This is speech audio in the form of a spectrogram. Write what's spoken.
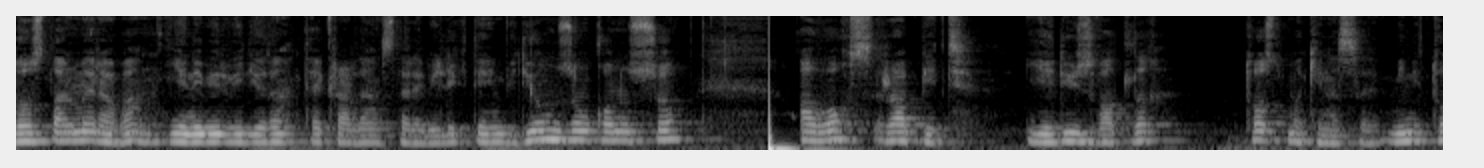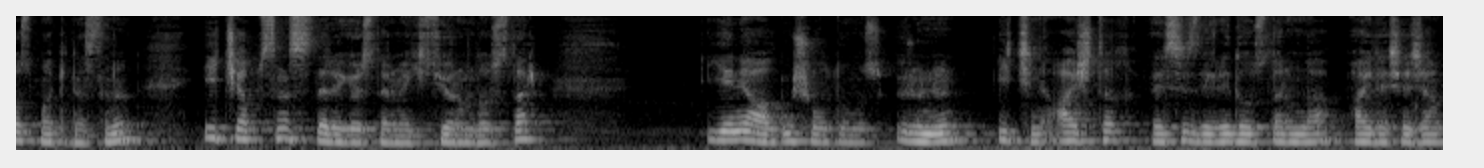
Dostlar merhaba. Yeni bir videoda tekrardan sizlerle birlikteyim. Videomuzun konusu Avox Rapid 700 wattlık tost makinesi, mini tost makinesinin iç yapısını sizlere göstermek istiyorum dostlar. Yeni almış olduğumuz ürünün içini açtık ve sizleri dostlarımla paylaşacağım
